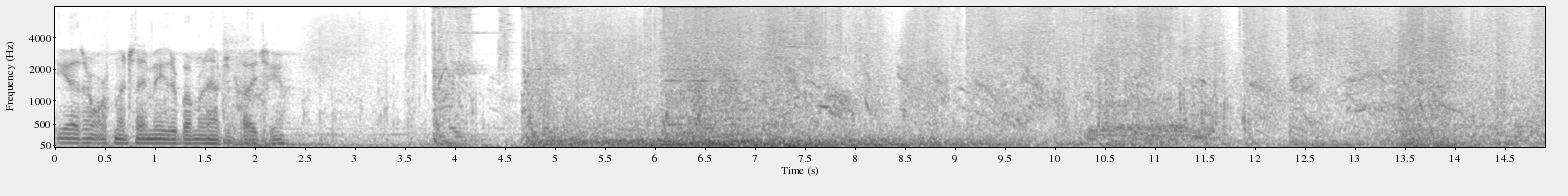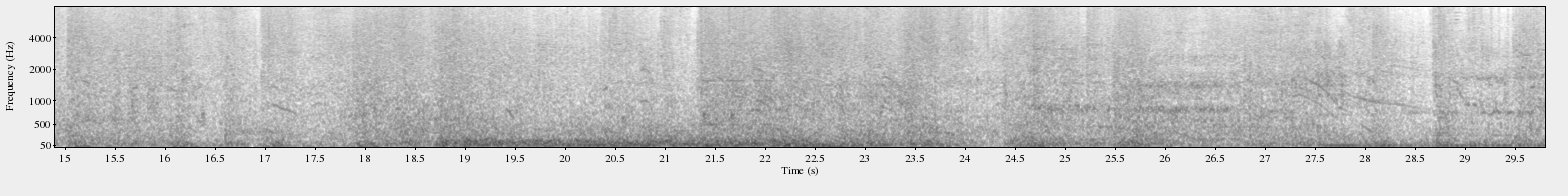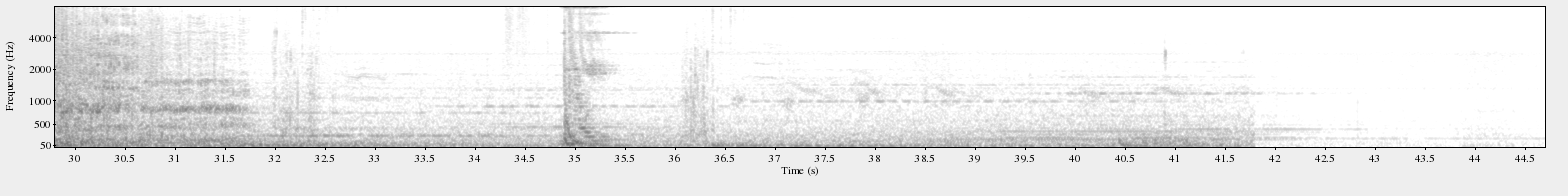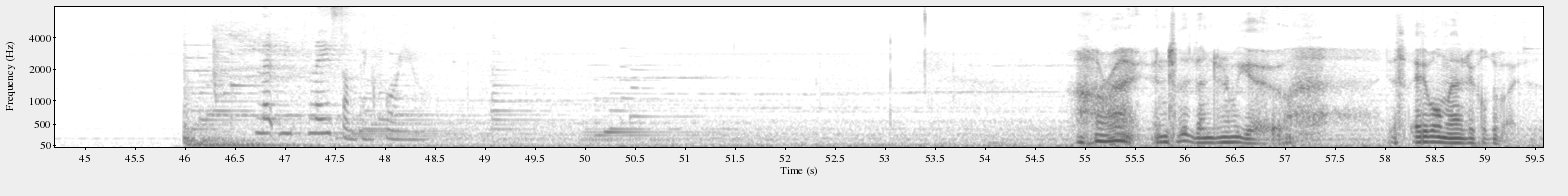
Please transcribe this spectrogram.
You guys aren't worth my time either, but I'm gonna have to fight you. Play something for you. Alright, into the dungeon we go. Disable magical devices.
